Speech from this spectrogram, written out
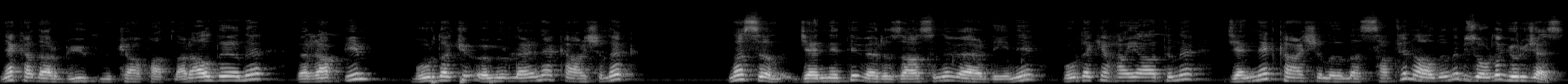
ne kadar büyük mükafatlar aldığını ve Rabbim buradaki ömürlerine karşılık nasıl cenneti ve rızasını verdiğini, buradaki hayatını cennet karşılığında satın aldığını biz orada göreceğiz.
